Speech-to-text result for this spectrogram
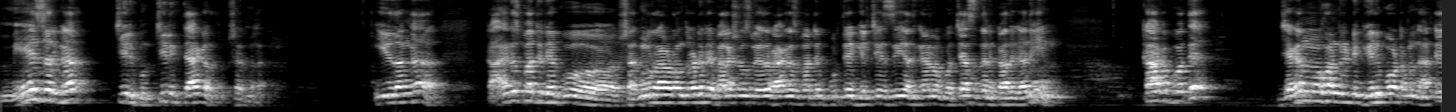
మేజర్గా చీలికి చీలికి తేగలదు షర్మిల. ఈ విధంగా కాంగ్రెస్ పార్టీ రేపు షర్మిల రావడంతో రేపు ఎలక్షన్స్ లేదు కాంగ్రెస్ పార్టీ పూర్తిగా గెలిచేసి అధికారంలోకి వచ్చేస్తుందని కాదు కానీ కాకపోతే జగన్మోహన్ రెడ్డి గెలిపోవటం అంటే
